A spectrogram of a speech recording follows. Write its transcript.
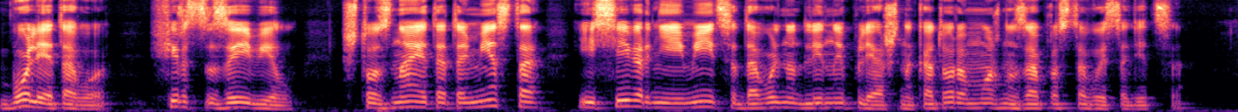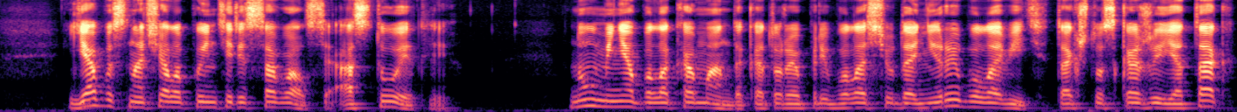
Более того, Фирст заявил – что знает это место, и севернее имеется довольно длинный пляж, на котором можно запросто высадиться. Я бы сначала поинтересовался, а стоит ли? Но у меня была команда, которая прибыла сюда не рыбу ловить, так что скажи я так,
